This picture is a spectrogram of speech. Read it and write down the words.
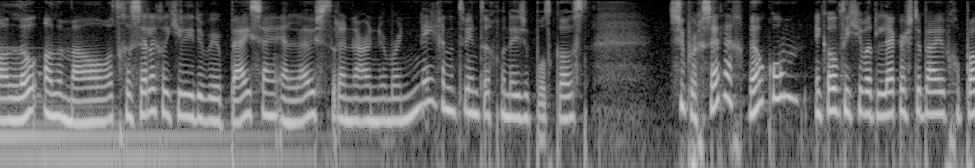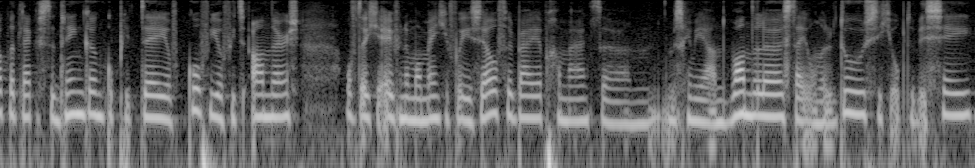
Hallo allemaal, wat gezellig dat jullie er weer bij zijn en luisteren naar nummer 29 van deze podcast. Super gezellig, welkom. Ik hoop dat je wat lekkers erbij hebt gepakt, wat lekkers te drinken, een kopje thee of koffie of iets anders. Of dat je even een momentje voor jezelf erbij hebt gemaakt. Ehm, misschien ben je aan het wandelen, sta je onder de douche, zit je op de wc.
